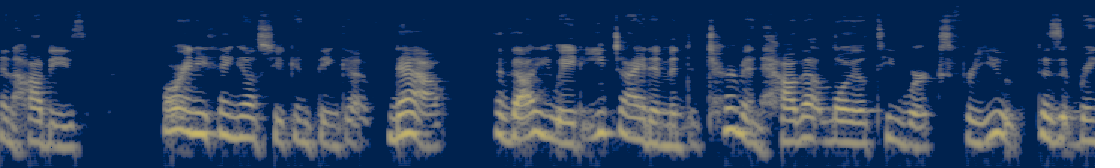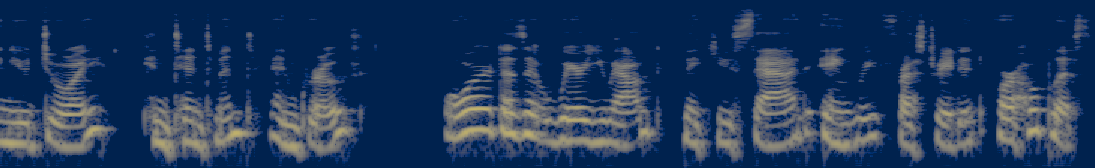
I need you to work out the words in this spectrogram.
and hobbies, or anything else you can think of. Now, evaluate each item and determine how that loyalty works for you. Does it bring you joy, contentment, and growth? Or does it wear you out, make you sad, angry, frustrated, or hopeless?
